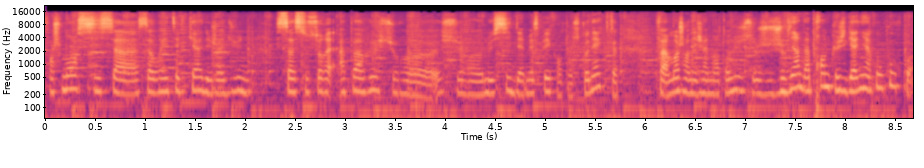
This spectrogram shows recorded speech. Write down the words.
franchement, si ça, ça, aurait été le cas déjà d'une, ça se serait apparu sur, sur le site d'MSP quand on se connecte. Enfin, moi j'en ai jamais entendu, je, viens d'apprendre que j'ai gagné un concours quoi.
